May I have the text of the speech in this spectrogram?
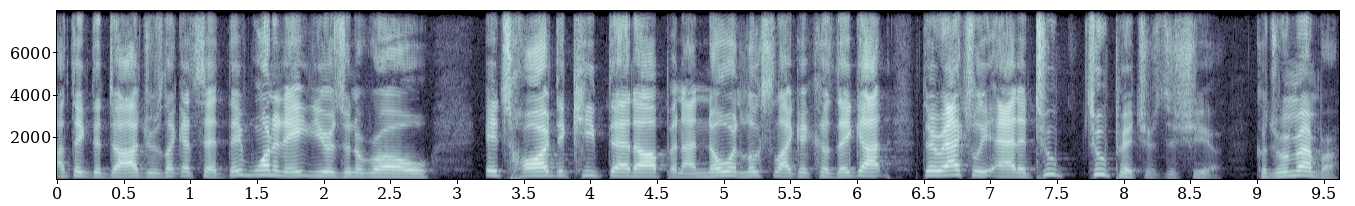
I think the Dodgers, like I said, they've won it eight years in a row. It's hard to keep that up, and I know it looks like it because they got they're actually added two two pitchers this year. Because remember,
